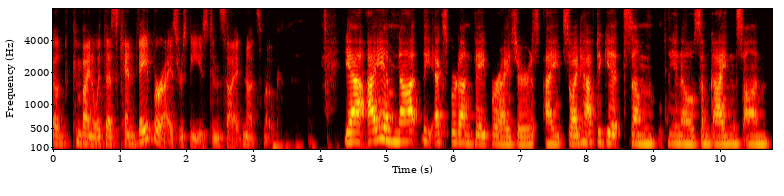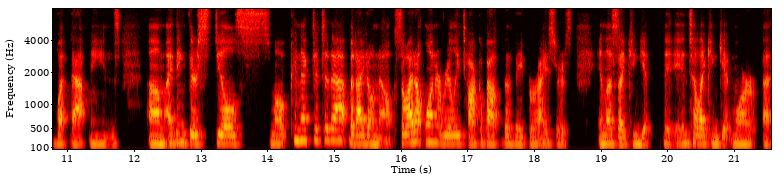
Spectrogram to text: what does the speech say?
I'll combine it with this. Can vaporizers be used inside, not smoke? Yeah, I am not the expert on vaporizers. I so I'd have to get some, you know, some guidance on what that means. Um, I think there's still smoke connected to that, but I don't know. So I don't want to really talk about the vaporizers unless I can get until I can get more uh,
